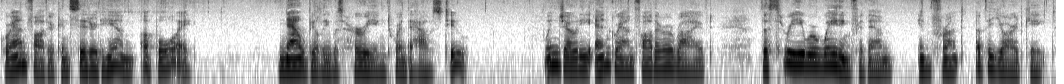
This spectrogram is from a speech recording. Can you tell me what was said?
grandfather considered him a boy. Now Billy was hurrying toward the house, too. When Jody and grandfather arrived, the three were waiting for them in front of the yard gate.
